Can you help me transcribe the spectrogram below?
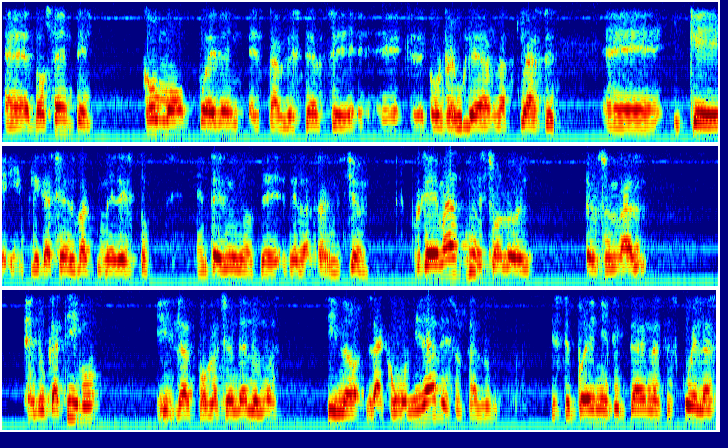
eh, docente, cómo pueden establecerse con regularidad las clases y qué implicaciones va a tener esto en términos de, la transmisión. Porque además no es solo el personal educativo y la población de alumnos, sino la comunidad de esos alumnos, que se pueden infectar en las escuelas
